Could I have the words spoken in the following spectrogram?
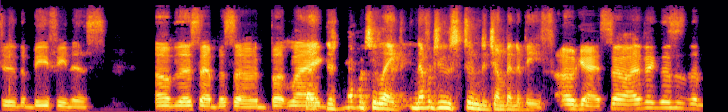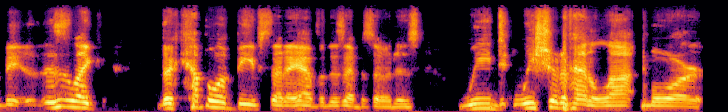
to the beefiness of this episode, but Like, like there's never too late, never too soon to jump into beef. Okay, so I think this is the be- this is like the couple of beefs that I have with this episode is we d- we should have had a lot more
